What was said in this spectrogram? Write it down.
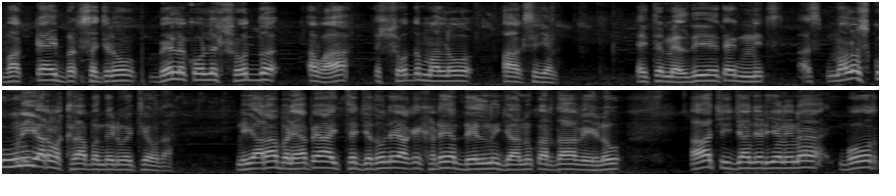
ਵਾਕਿਆ ਹੀ ਬ- ਸੱਜਣੋ ਬਿਲਕੁਲ ਸ਼ੁੱਧ ਹਵਾ ਤੇ ਸ਼ੁੱਧ ਮੰਨ ਲਓ ਆਕਸੀਜਨ ਇੱਥੇ ਮਿਲਦੀ ਹੈ ਤੇ ਨਿ- ਮੰਨ ਲਓ ਸਕੂਨ ਹੀ ਯਾਰ ਵੱਖਰਾ ਬੰਦੇ ਨੂੰ ਇੱਥੇ ਆਉਂਦਾ। ਨਜ਼ਾਰਾ ਬਣਿਆ ਪਿਆ, ਇੱਥੇ ਜਦੋਂ ਦੇ ਆ ਕੇ ਖੜੇ ਆ, ਦਿਲ ਨਹੀਂ ਜਾਣ ਨੂੰ ਕਰਦਾ, ਵੇਖ ਲਓ। ਆਹ ਚੀਜ਼ਾਂ ਜਿਹੜੀਆਂ ਨੇ ਨਾ ਬਹੁਤ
